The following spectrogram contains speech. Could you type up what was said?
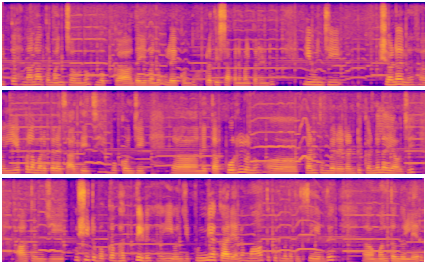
ಇತ್ತೆ ನಾನಾತ ಮಂಚವನು ಬೊಕ್ಕ ದೈವನು ಉಲೇಕೊಂದು ಪ್ರತಿಷ್ಠಾಪನೆ ಮಲ್ಪರೆಂಡು ಈ ಒಂಜಿ ಕ್ಷಣನ್ ಏಪಲ ಮರಪೆರೆ ಸಾಧ್ಯ ಇಜ್ಜಿ ಬೊಕ್ಕ ಒಂಜಿ ಆ, ನೆತ್ತ ಪೊರ್ಲುನು ಕಣ್ ತುಂಬೆರೆ ರಡ್ಡ್ ಕಣ್ಣುಲ ಯಾವ್ಜಿ ಆತೊಂಜಿ ಖುಷಿಟ್ ಬೊಕ್ಕ ಭಕ್ತಿಡ್ ಈ ಒಂಜಿ ಪುಣ್ಯ ಕಾರ್ಯನ ಮಾತ ಕುಟುಂಬದ ಸೇರ್ದು ಮಲ್ತೊಂದುಲ್ಲೆರ್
